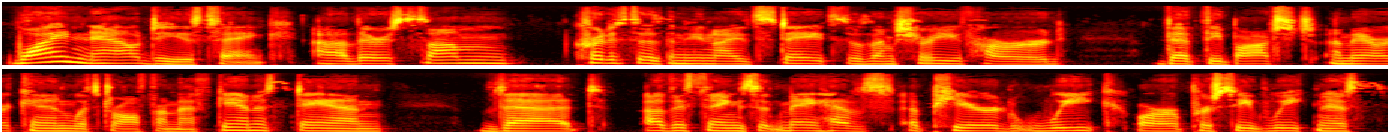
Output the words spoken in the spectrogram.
Why now, do you think? Uh, there's some criticism in the United States, as I'm sure you've heard, that the botched American withdrawal from Afghanistan, that other things that may have appeared weak or perceived weakness,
